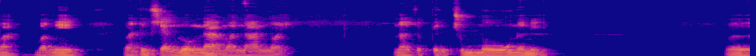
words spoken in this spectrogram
มะวันนี้บันทึกเสียงล่วงหน้ามานานหน่อย น่าจะเป็นชั่วโมงนะนี่ เออ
